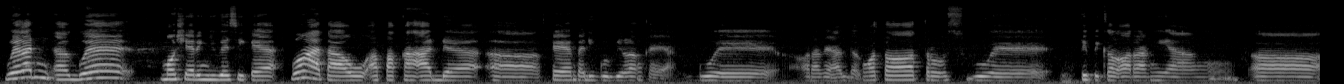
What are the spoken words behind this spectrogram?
gue kan eh, gue mau sharing juga sih kayak gue nggak tahu apakah ada eh, kayak yang tadi gue bilang kayak gue orangnya agak ngotot terus gue tipikal orang yang eh,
